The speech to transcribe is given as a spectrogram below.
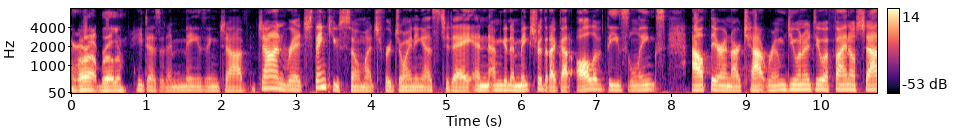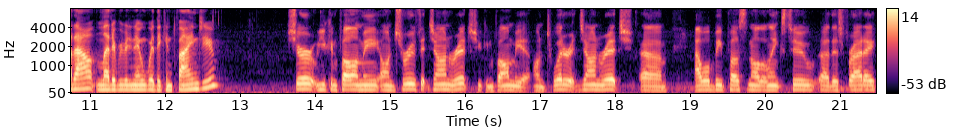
All right brother He does an amazing job. John Rich, thank you so much for joining us today. And I'm going to make sure that I've got all of these links out there in our chat room. Do you want to do a final shout out and let everybody know where they can find you? Sure, you can follow me on Truth at John Rich. You can follow me on Twitter at John Rich. Um, I will be posting all the links too uh, this Friday.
